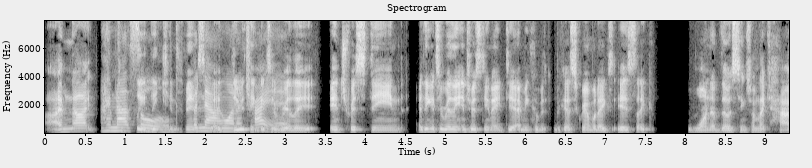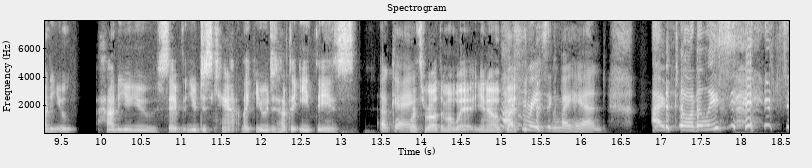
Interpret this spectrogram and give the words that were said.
I'm not I'm not completely sold, convinced, but now I I do think it's it. a really interesting. I think it's a really interesting idea. I mean, because scrambled eggs is like one of those things. Where I'm like, how do you how do you You save that? You just can't. Like, you just have to eat these Okay. or throw them away. You know, but I'm raising my hand. I'm totally saved.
